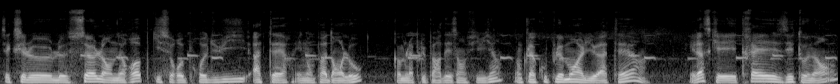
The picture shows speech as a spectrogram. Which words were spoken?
c'est que c'est le, le, seul en Europe qui se reproduit à terre et non pas dans l'eau, comme la plupart des amphibiens. Donc l'accouplement a lieu à terre. Et là, ce qui est très étonnant,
